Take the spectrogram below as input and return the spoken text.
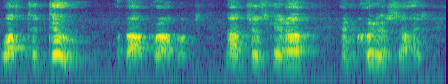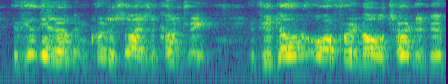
what to do about problems, not just get up and criticize. If you get up and criticize a country, if you don't offer an alternative,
